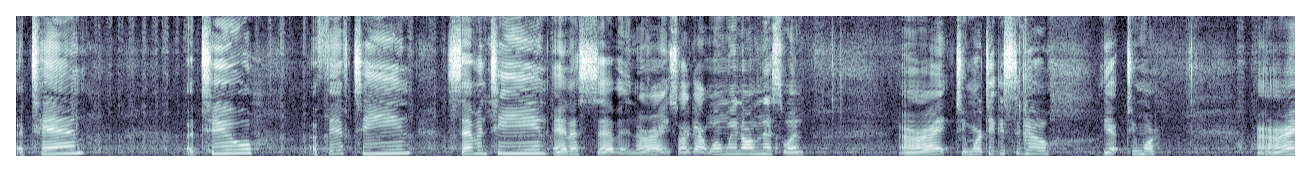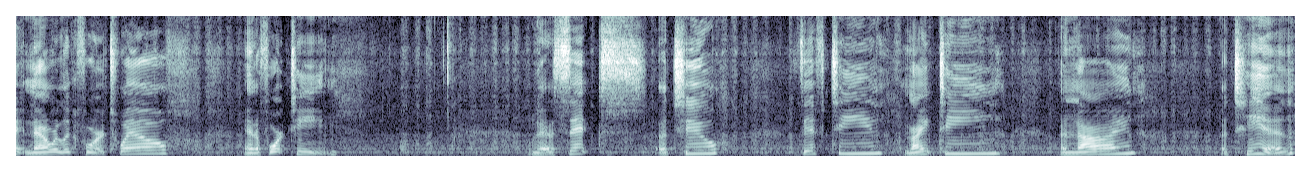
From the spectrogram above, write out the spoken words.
A 10, a 2, a 15, 17, and a 7. Alright, so I got one win on this one. Alright, two more tickets to go. Yep, two more. Alright, now we're looking for a 12 and a 14. We got a 6, a 2, 15, 19, a 9, a 10,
